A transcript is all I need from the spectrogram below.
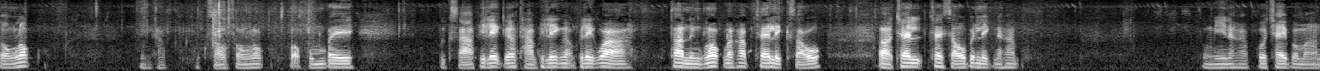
สองล็อกนี่ครับ เสาสองล็อกเพราะผมไปปรึกษาพี่เล็กแล้วถามพี่เล็กเนาะพี่เล็กว่าถ้าหนึ่งล็อกนะครับ ใช้เหล็กเสาเออใช้ใช้เสาเป็นเหล็กนะครับ ตรงนี้นะครับก็ใช้ประมาณ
